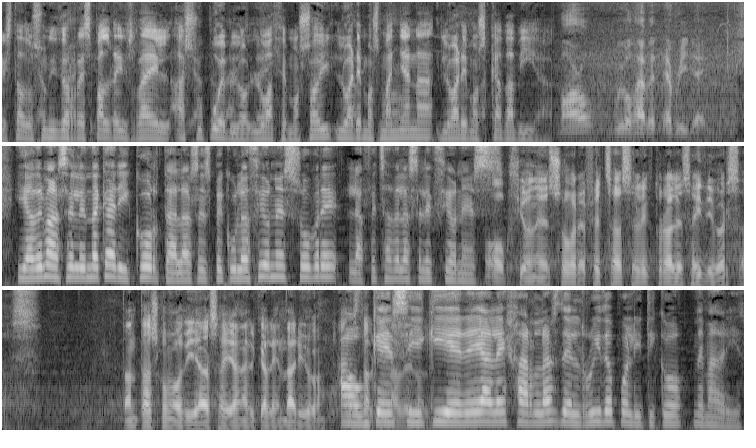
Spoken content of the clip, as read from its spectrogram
Estados Unidos respalda a Israel, a su pueblo. Lo hacemos hoy, lo haremos mañana, lo haremos cada día. Y además el Endacari corta las especulaciones sobre la fecha de las elecciones. Opciones sobre fechas electorales hay diversas. Tantas como días hay en el calendario. Aunque si quiere alejarlas del ruido político de Madrid.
